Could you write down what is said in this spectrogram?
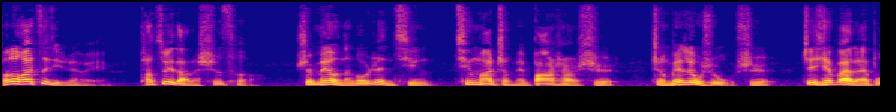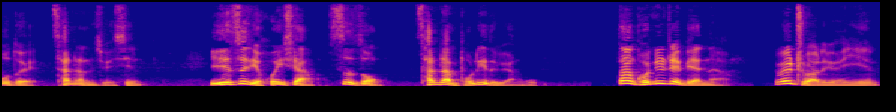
彭德怀自己认为，他最大的失策是没有能够认清青马整编八十二师、整编六十五师这些外来部队参战的决心，以及自己麾下四纵参战不利的缘故。但国军这边呢，因为主要的原因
